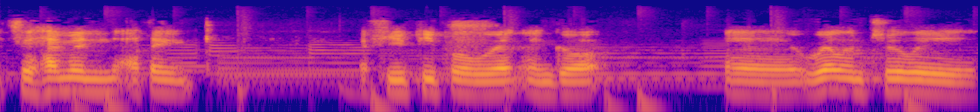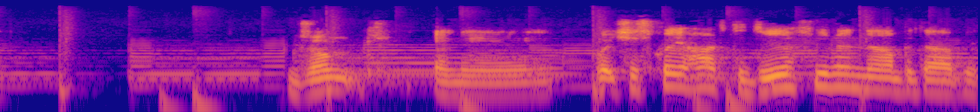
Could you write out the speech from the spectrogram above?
so him and I think a few people went and got uh, well and truly drunk, and uh, which is quite hard to do if you're in Abu Dhabi.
